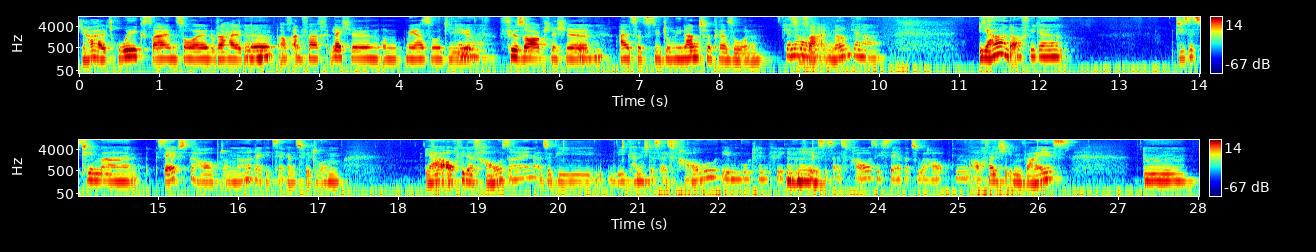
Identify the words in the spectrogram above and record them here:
ja, halt ruhig sein sollen oder halt ne, mhm. ne, auch einfach lächeln und mehr so die genau. fürsorgliche mhm. als jetzt die dominante Person genau. zu sein. Ne? Genau. Ja, und auch wieder dieses Thema Selbstbehauptung, ne? da geht es ja ganz viel drum, ja, auch wieder Frau sein. Also wie, wie kann ich das als Frau eben gut hinkriegen? Mhm. Und wie ist es als Frau, sich selber zu behaupten? Auch weil ich eben weiß, mh, mm,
